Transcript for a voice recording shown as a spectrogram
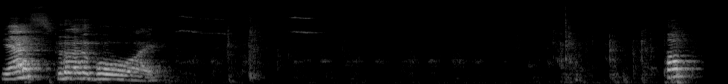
Yes, good boy. Pop.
